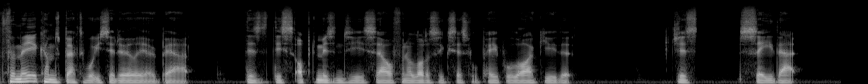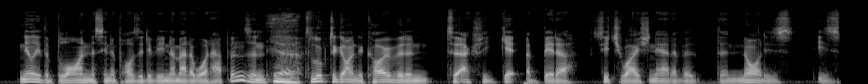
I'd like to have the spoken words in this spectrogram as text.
for me, it comes back to what you said earlier about there's this optimism to yourself and a lot of successful people like you that just see that nearly the blindness in a positivity no matter what happens. And Yeah. to look to go into COVID and to actually get a better situation out of it than not is is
